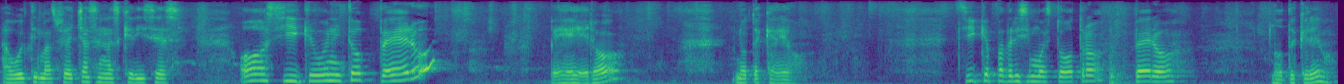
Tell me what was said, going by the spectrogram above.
a últimas fechas en las que dices, oh sí, qué bonito, pero, pero, no te creo. Sí, qué padrísimo esto otro, pero no te creo.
